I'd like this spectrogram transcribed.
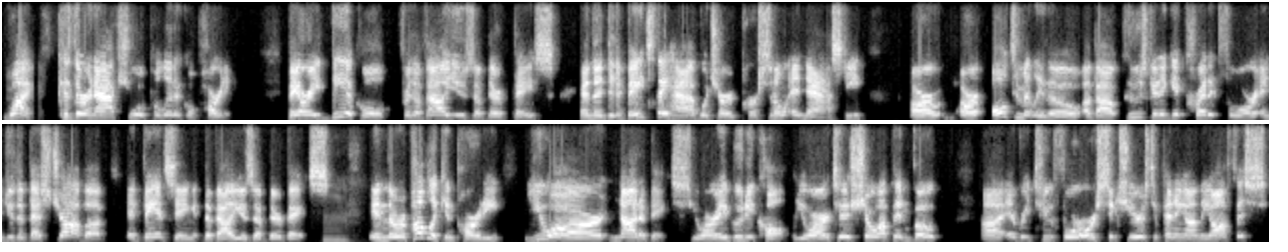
Yeah. Why? Because they're an actual political party. They are a vehicle for the values of their base, and the debates they have, which are personal and nasty, are are ultimately though about who's going to get credit for and do the best job of advancing the values of their base. Mm. In the Republican Party, you are not a base. You are a booty call. You are to show up and vote uh, every two, four, or six years, depending on the office.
